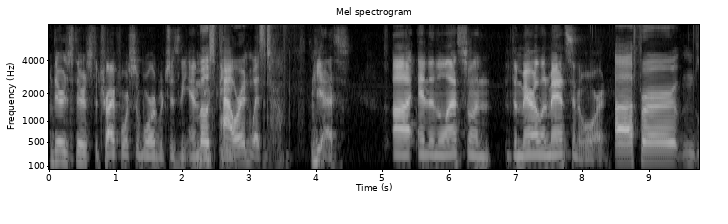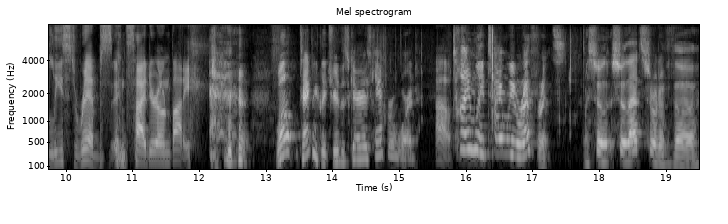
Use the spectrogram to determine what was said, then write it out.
There's there's the Triforce Award, which is the MVP. Most power and wisdom. Yes. Uh, and then the last one, the Marilyn Manson Award. Uh, for least ribs inside your own body. well, technically true, the Scariest Camper Award. Oh. Timely, timely reference. So, so that's sort of the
